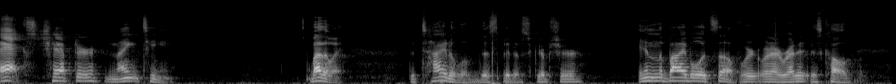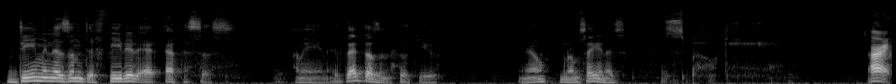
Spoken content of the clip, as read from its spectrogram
Acts chapter 19. By the way, the title of this bit of scripture in the Bible itself, where, I read it, is called Demonism Defeated at Ephesus. I mean, if that doesn't hook you, you know, what I'm saying is spooky. All right,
